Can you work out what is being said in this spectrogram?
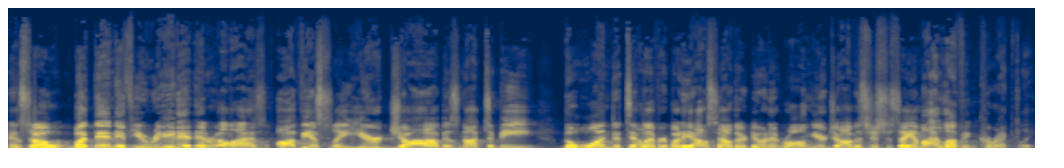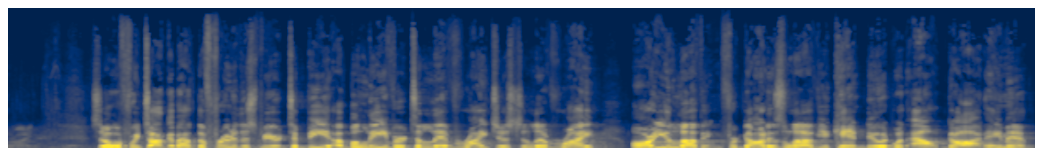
And so, but then if you read it and realize obviously your job is not to be the one to tell everybody else how they're doing it wrong. Your job is just to say, Am I loving correctly? So, if we talk about the fruit of the Spirit, to be a believer, to live righteous, to live right, are you loving? For God is love. You can't do it without God. Amen.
